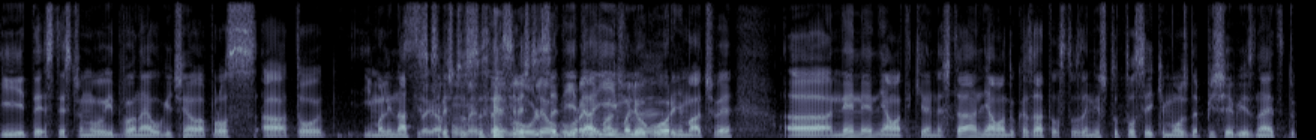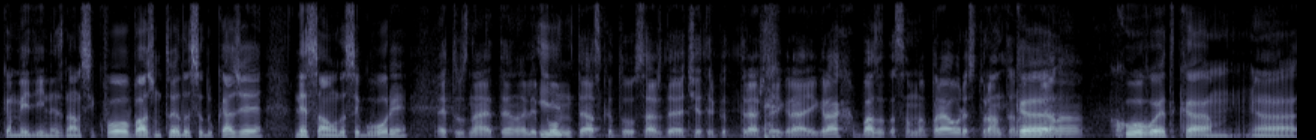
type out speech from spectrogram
и те, естествено идва най-логичният въпрос, а то има ли натиск Сега срещу, срещу съдии, да, и има ли мачове? оговорени матчове? А, не, не, няма такива неща, няма доказателство за нищо, то всеки може да пише, вие знаете тук медии, не знам си какво, важното е да се докаже, не само да се говори. Ето, знаете, нали, И- помните аз като САЩ 4, като трябваше да играя, играх, базата съм направил, ресторанта на Ка- Бояна. Хубаво е така а,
